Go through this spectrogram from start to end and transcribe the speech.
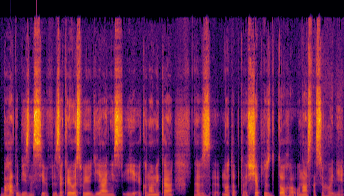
Багато бізнесів закрили свою діяльність, і економіка, е, ну тобто, ще плюс до того, у нас на сьогодні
